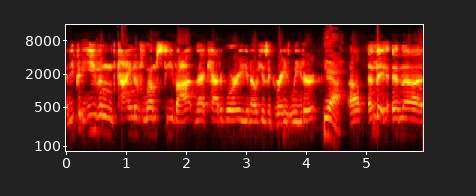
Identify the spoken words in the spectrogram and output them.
and you could even kind of lump Steve Ott in that category. You know, he's a great leader. Yeah, Uh, and they and uh,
